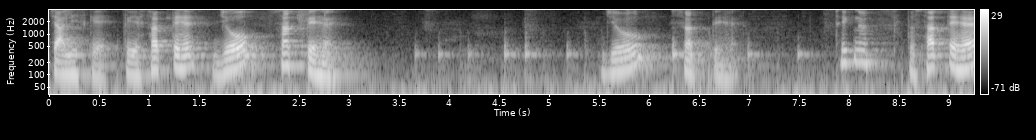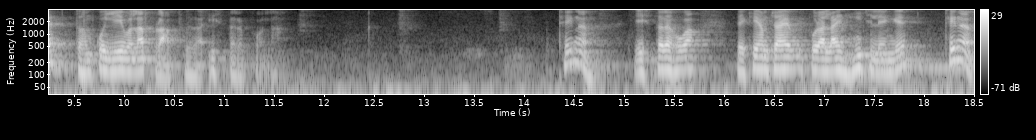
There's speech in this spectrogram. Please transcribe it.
चालीस के। तो ये सत्य है, जो सत्य है। जो सत्य है। ठीक ना? तो सत्य है तो हमको ये वाला प्राप्त होगा, इस तरफ़ वाला। ठीक ना? इस तरह हुआ देखिए, हम चाहे पूरा लाइन खींच लेंगे। ठीक ना?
